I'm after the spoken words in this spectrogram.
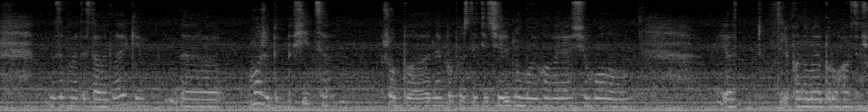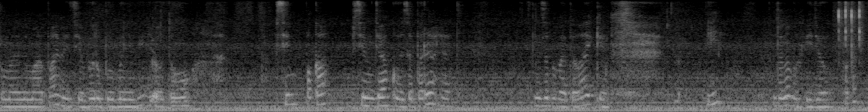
Не забувайте ставити лайки. Е, Може підпишіться, щоб е, не пропустити очередну мою говорящу голову. Телефон на мене поругався, що в мене немає пам'яті, виробив мені відео, тому всім пока, всім дякую за перегляд. Не забувайте лайки і до нових відео. Пока!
